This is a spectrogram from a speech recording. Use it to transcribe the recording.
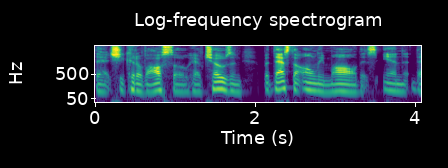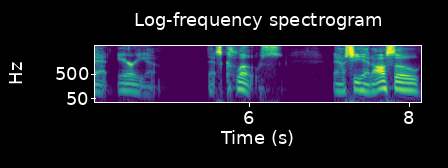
that she could have also have chosen, but that's the only mall that's in that area that's close. Now she had also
